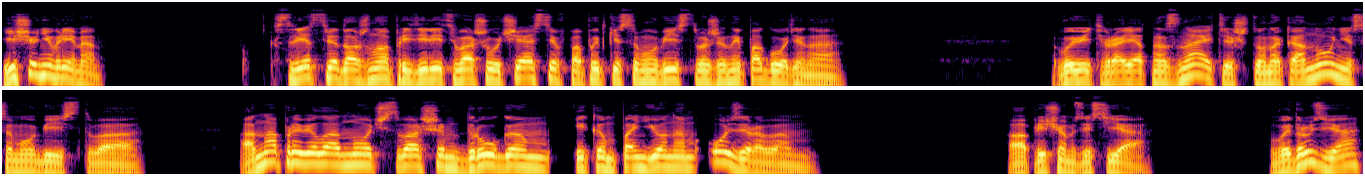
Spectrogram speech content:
«Еще не время. Следствие должно определить ваше участие в попытке самоубийства жены Погодина. Вы ведь, вероятно, знаете, что накануне самоубийства она провела ночь с вашим другом и компаньоном Озеровым. А при чем здесь я? Вы друзья.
